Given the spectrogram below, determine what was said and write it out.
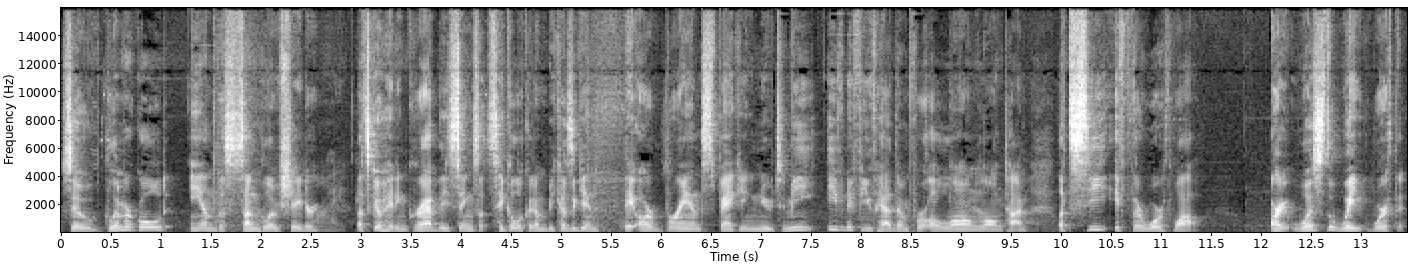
So Glimmer Gold and the Sunglow shader. Let's go ahead and grab these things. Let's take a look at them because again, they are brand spanking new to me, even if you've had them for a long, long time. Let's see if they're worthwhile. All right, was the wait worth it?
